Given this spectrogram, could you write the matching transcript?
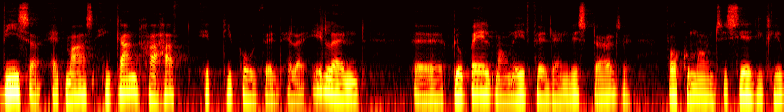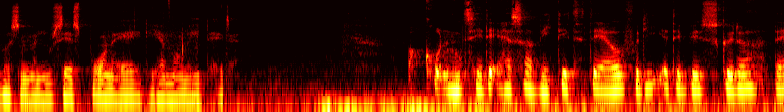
viser, at Mars engang har haft et dipolfelt, eller et eller andet øh, globalt magnetfelt af en vis størrelse, for at kunne magnetisere de klipper, som man nu ser sporene af i de her magnetdata. Og grunden til, at det er så vigtigt, det er jo fordi, at det beskytter øh,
